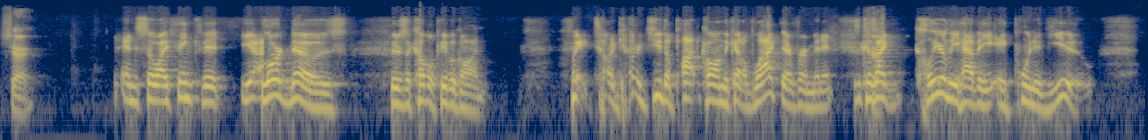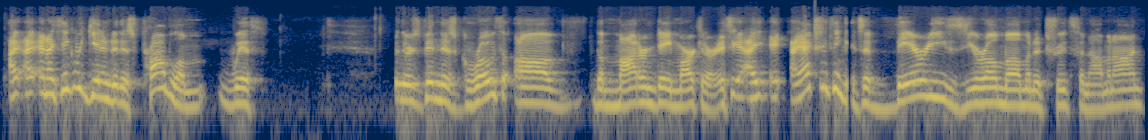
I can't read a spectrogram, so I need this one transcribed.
sure. And so I think that, yeah, Lord knows there's a couple people going, wait, aren't you the pot calling the kettle black there for a minute? Because sure. I clearly have a, a point of view. I, I, and I think we get into this problem with there's been this growth of the modern day marketer. It's I I actually think it's a very zero moment of truth phenomenon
